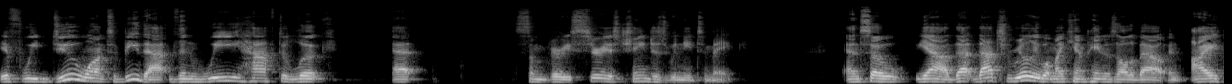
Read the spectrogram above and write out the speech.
If we do want to be that, then we have to look at some very serious changes we need to make. And so, yeah, that that's really what my campaign is all about. And I,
